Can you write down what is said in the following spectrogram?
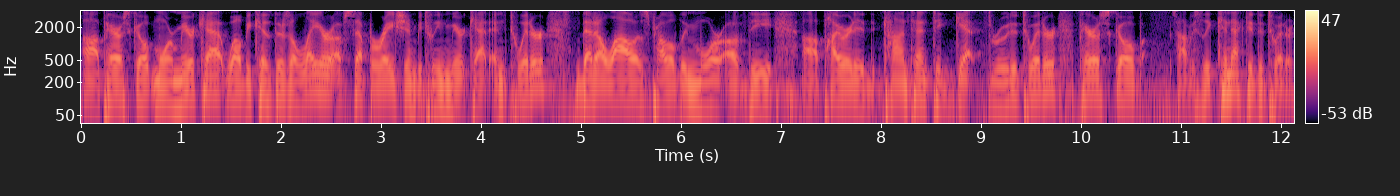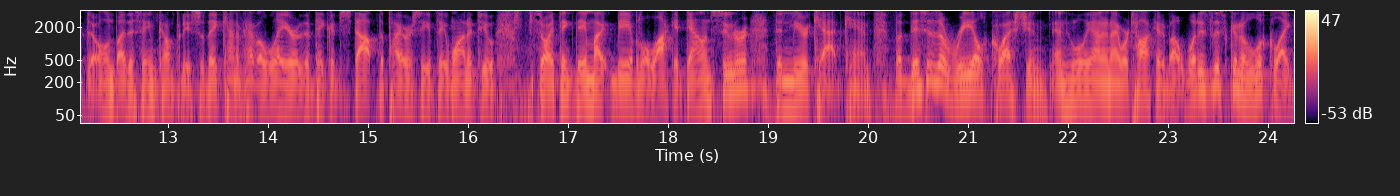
uh, Periscope, more Meerkat? Well, because there's a layer of separation between Meerkat and Twitter that allows probably more of the uh, pirated content to get through to Twitter. Periscope is obviously connected to Twitter. They're owned by the same company, so they kind of have a layer that they could stop the piracy if they wanted to. So I think they might be able to lock it down sooner than Meerkat can. But this is a real question, and Julian and I were talking about what is this going to look like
